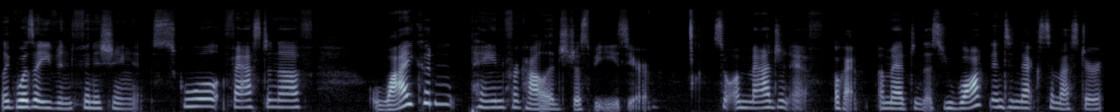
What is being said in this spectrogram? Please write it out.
Like, was I even finishing school fast enough? Why couldn't paying for college just be easier? So imagine if Okay, imagine this. You walked into next semester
